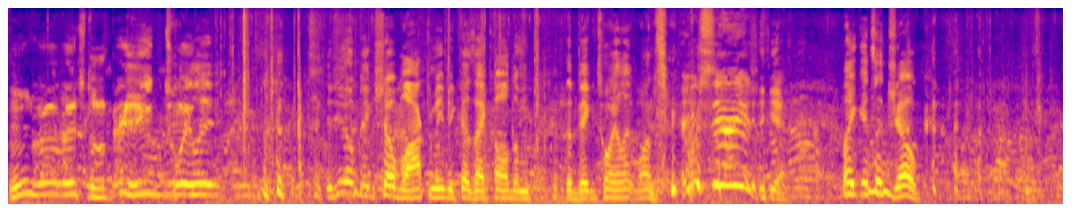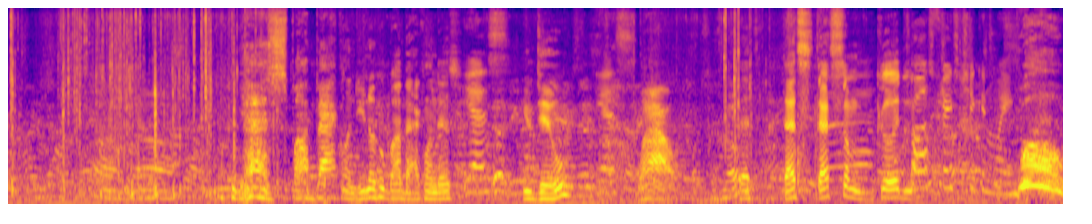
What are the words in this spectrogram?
it's the big toilet. Did you know Big Show blocked me because I called him the big toilet once? Are you serious? yeah. Like, it's a joke. Yes, Bob Backlund. Do you know who Bob Backlund is? Yes. You do? Yes. Wow. That, that's that's some good. Crossface chicken wing. Whoa.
